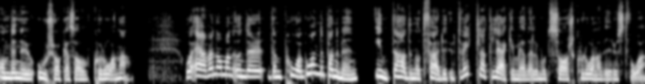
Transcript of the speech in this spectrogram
Om den nu orsakas av corona. Och även om man under den pågående pandemin inte hade något färdigutvecklat läkemedel mot sars coronavirus 2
